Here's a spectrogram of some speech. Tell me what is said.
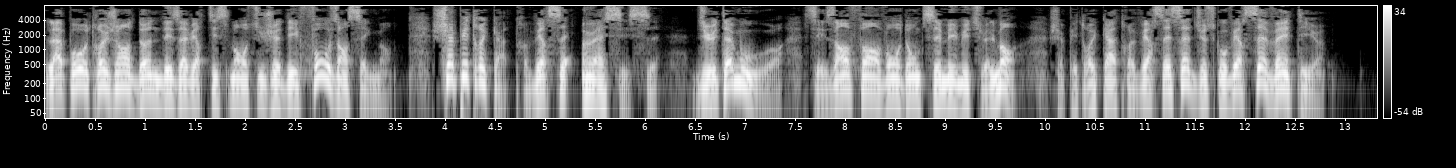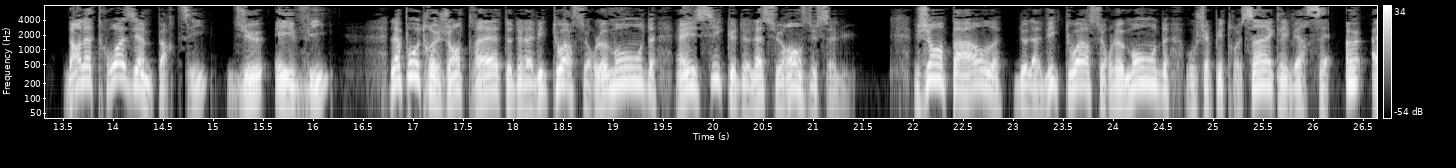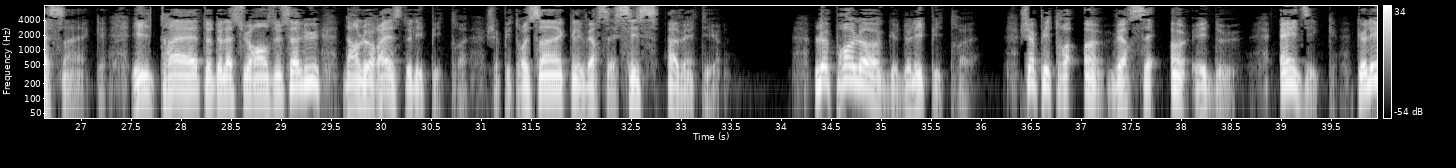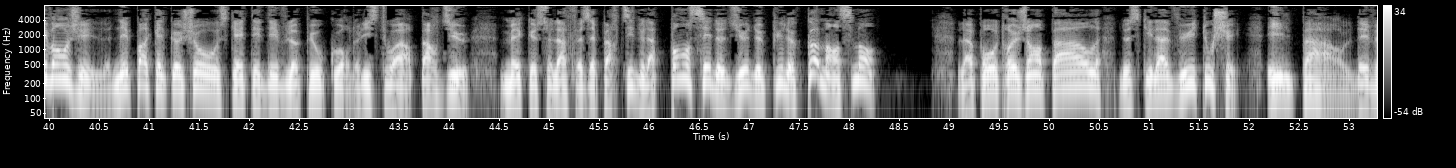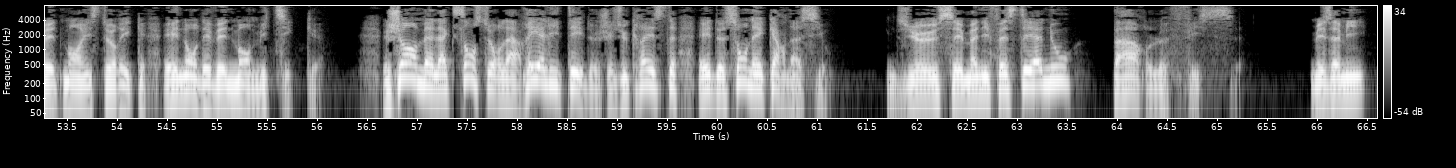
L'apôtre Jean donne des avertissements au sujet des faux enseignements. Chapitre 4, verset 1 à 6. Dieu est amour. Ses enfants vont donc s'aimer mutuellement. Chapitre 4, verset 7 jusqu'au verset 21. Dans la troisième partie, Dieu est vie, l'apôtre Jean traite de la victoire sur le monde ainsi que de l'assurance du salut. Jean parle de la victoire sur le monde au chapitre 5, les versets 1 à 5. Il traite de l'assurance du salut dans le reste de l'épître. Chapitre 5, les versets 6 à 21. Le prologue de l'épître chapitre 1, versets 1 et 2, indique que l'Évangile n'est pas quelque chose qui a été développé au cours de l'histoire par Dieu, mais que cela faisait partie de la pensée de Dieu depuis le commencement. L'apôtre Jean parle de ce qu'il a vu et touché, il parle d'événements historiques et non d'événements mythiques. Jean met l'accent sur la réalité de Jésus-Christ et de son incarnation. Dieu s'est manifesté à nous par le Fils. Mes amis,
